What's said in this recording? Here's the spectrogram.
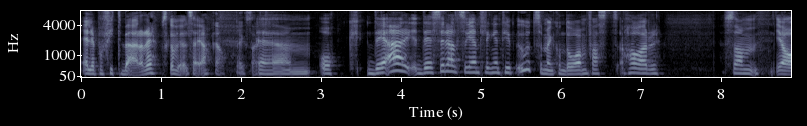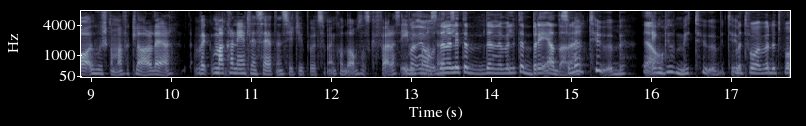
Eller på fittbärare ska vi väl säga. ja, exakt. Ehm, och det, är, det ser alltså egentligen typ ut som en kondom fast har som, ja hur ska man förklara det? Man kan egentligen säga att den ser typ ut som en kondom som ska föras in på något den, är lite, den är väl lite bredare. Som en tub, Ja. en gummitub typ. Med två, var, det två,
